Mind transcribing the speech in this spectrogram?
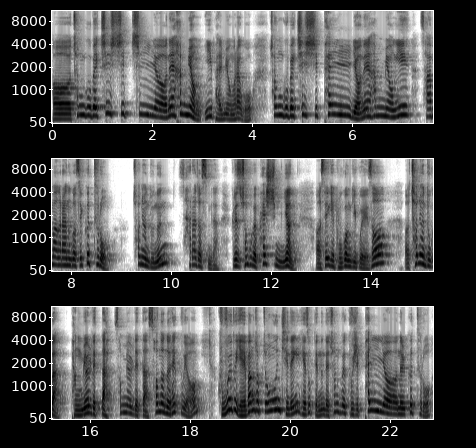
어, 1977년에 한 명이 발명을 하고 1978년에 한 명이 사망을 하는 것을 끝으로 천연두는 사라졌습니다. 그래서 1980년 어, 세계보건기구에서 어, 천연두가 박멸됐다, 선멸됐다 선언을 했고요. 그 후에도 예방접종은 진행이 계속됐는데 1998년을 끝으로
